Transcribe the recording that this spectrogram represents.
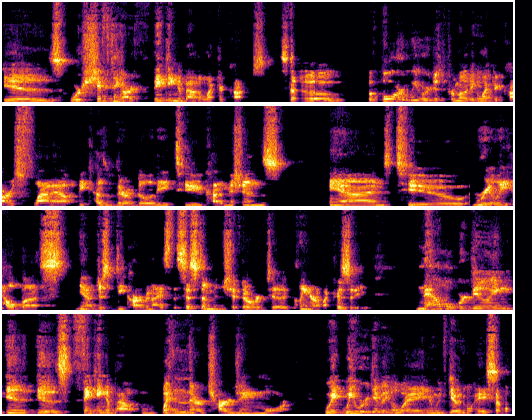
is we're shifting our thinking about electric cars. So before we were just promoting electric cars flat out because of their ability to cut emissions and to really help us, you know, just decarbonize the system and shift over to cleaner electricity. Now what we're doing is, is thinking about when they're charging more we, we were giving away, and we've given away several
